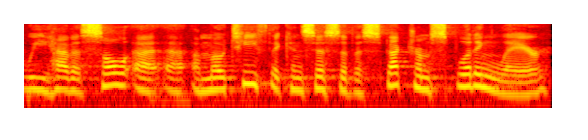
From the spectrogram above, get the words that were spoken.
we have a, sol- a, motif that consists of a spectrum splitting layer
